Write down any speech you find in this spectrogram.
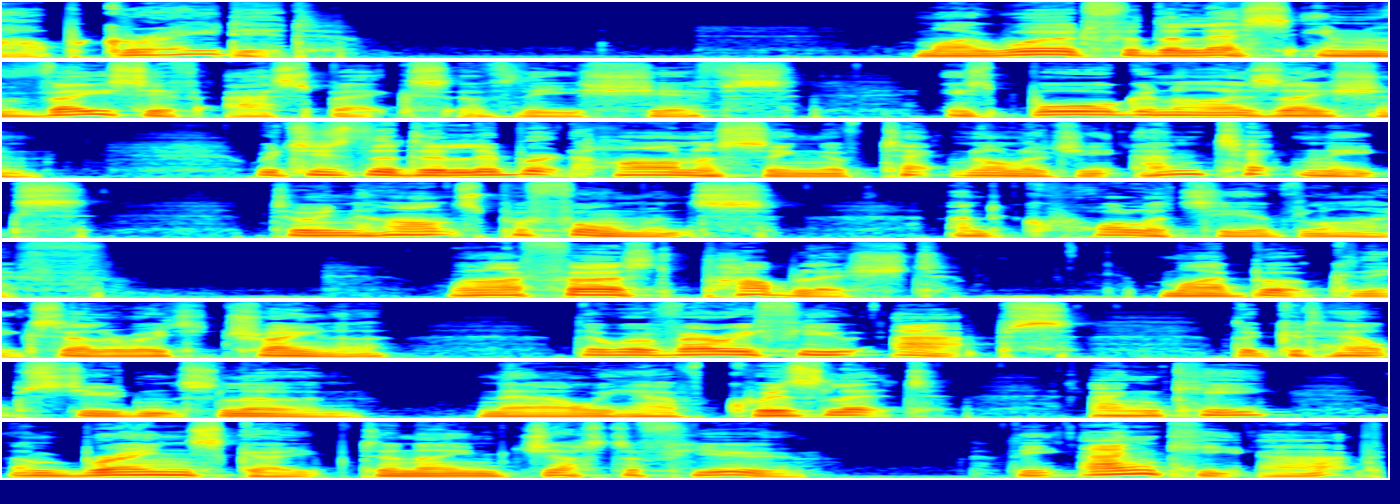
upgraded. My word for the less invasive aspects of these shifts is Borganization, which is the deliberate harnessing of technology and techniques to enhance performance and quality of life. When I first published my book, The Accelerated Trainer, there were very few apps that could help students learn. Now we have Quizlet, Anki, and Brainscape, to name just a few. The Anki app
